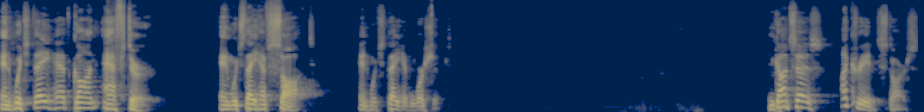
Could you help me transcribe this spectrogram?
and which they have gone after, and which they have sought, and which they have worshiped. And God says, I created stars.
